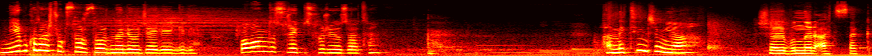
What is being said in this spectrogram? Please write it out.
Niye bu kadar çok soru sordun Ali Hoca ile ilgili? Babam da sürekli soruyor zaten. Ha Metin'cim ya. Şöyle bunları açsak,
